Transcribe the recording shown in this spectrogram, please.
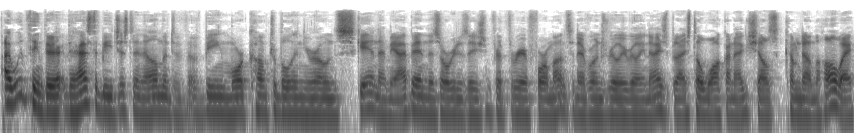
I would think there there has to be just an element of, of being more comfortable in your own skin. I mean, I've been in this organization for three or four months, and everyone's really really nice, but I still walk on eggshells, come down the hallway.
